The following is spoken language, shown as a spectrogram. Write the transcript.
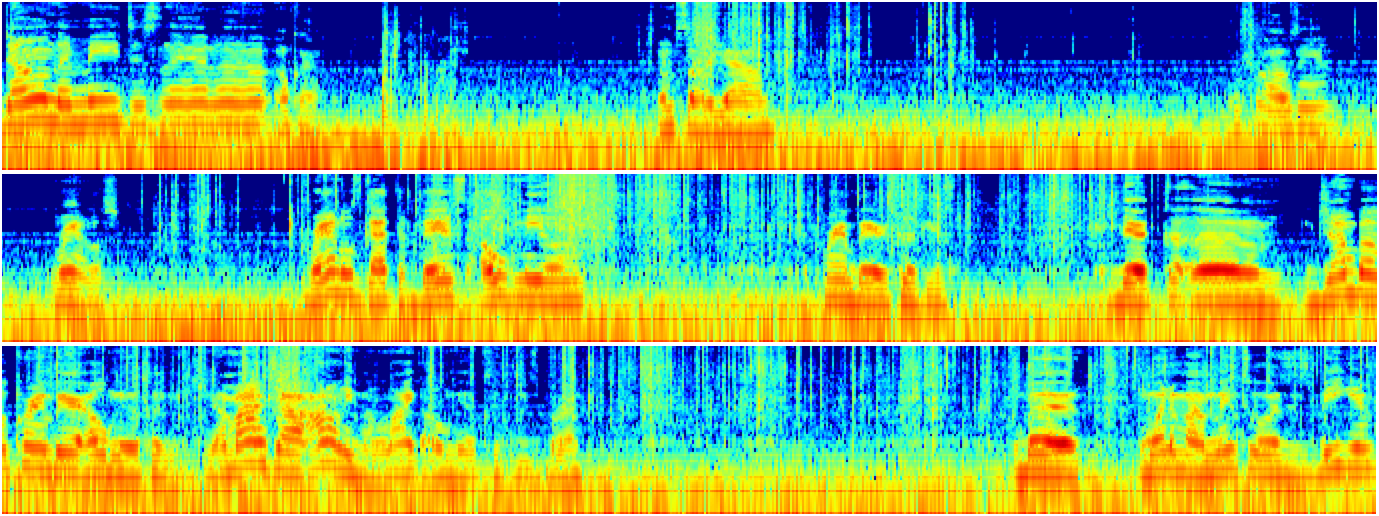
Don't let me just let up. Okay. I'm sorry, y'all. What store I was in? Randall's. Randall's got the best oatmeal cranberry cookies. They're um, jumbo cranberry oatmeal cookies. Now, mind y'all, I don't even like oatmeal cookies, bro. But one of my mentors is vegan.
